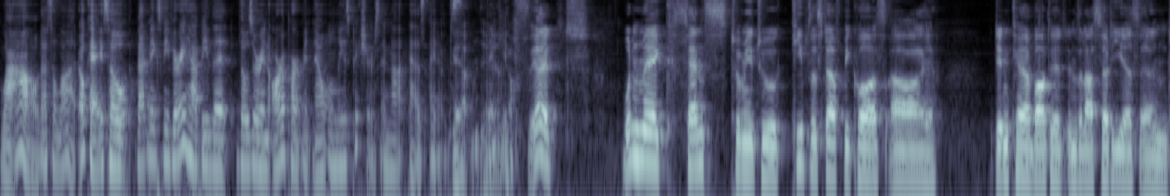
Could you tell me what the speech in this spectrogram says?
Wow, that's a lot. Okay, so that makes me very happy that those are in our apartment now only as pictures and not as items. Yeah, Thank yeah. you. It's, yeah, it wouldn't make sense to me to keep the stuff because I didn't care about it in the last 30 years and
